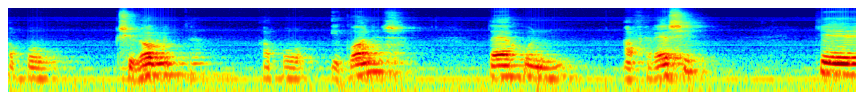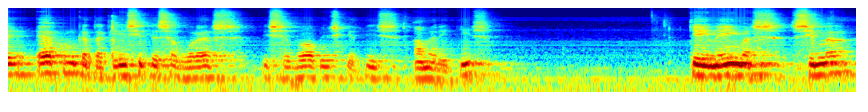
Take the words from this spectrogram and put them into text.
από ξυλόγλυπτα, από εικόνες, τα έχουν αφαιρέσει και έχουν κατακλείσει τις αγορές της Ευρώπης και της Αμερικής και οι νέοι μας σήμερα,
